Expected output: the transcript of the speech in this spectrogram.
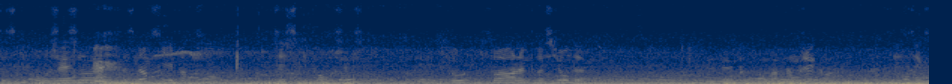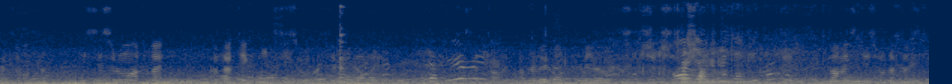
c'est ce qu'il faut rechercher. Le stop, s'il est parti, c'est ce qu'il faut rechercher. Il, faut, il faut avoir l'impression de, de- de- qu'on va plonger, quoi. C'est c'est exactement ça. Et c'est seulement après, quand ta technique ciseau va se détail. C'est pas rester sur la facilité.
